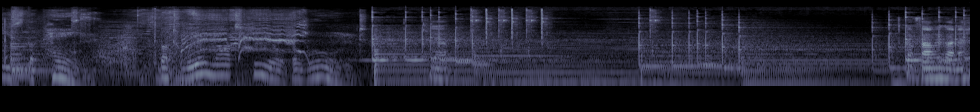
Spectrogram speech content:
ease the pain, but will not heal the wound. ครับก็ฟาร์มไปก่อนนะ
